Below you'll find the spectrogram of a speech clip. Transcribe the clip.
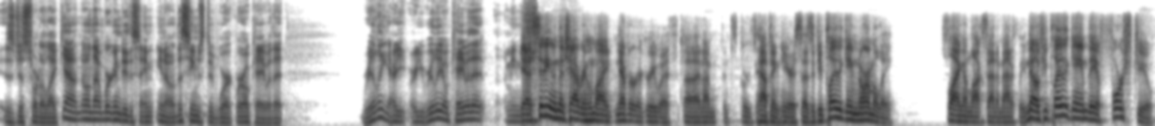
is just sort of like, yeah, no, that we're gonna do the same. You know, this seems to work. We're okay with it. Really? Are you are you really okay with it? I mean, Yeah, sh- sitting in the chat room, whom I never agree with, uh, and I'm it's what's happening here says if you play the game normally, flying unlocks automatically. No, if you play the game they have forced you,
